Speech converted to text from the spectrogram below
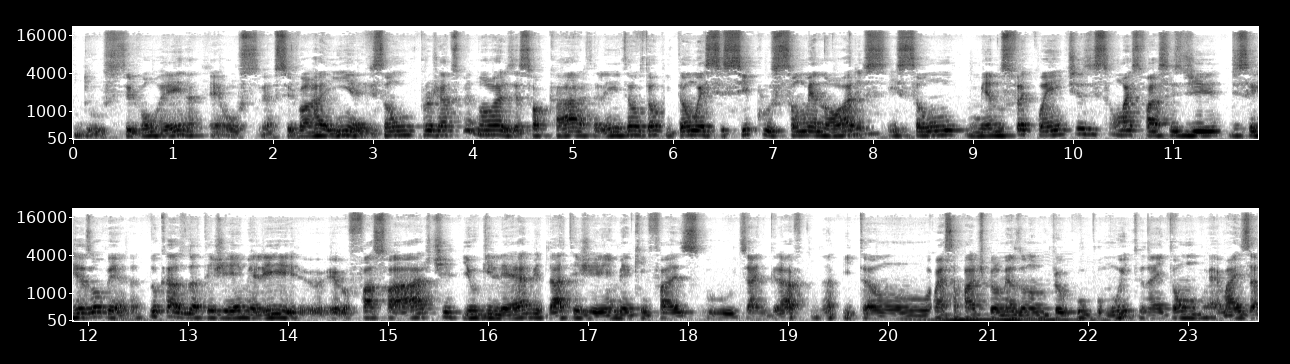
do Sirvão Rei, né? É, ou é, Sirvão Rainha, eles são projetos menores, é só carta ali. Então, então, então esses ciclos são menores e são menos frequentes e são mais fáceis de, de se resolver, né? No caso da TGM ali, eu faço a arte e o Guilherme da TGM é quem faz o design gráfico, né? Então, com essa parte, pelo menos, eu não me preocupo muito, né? Então, é mais a,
